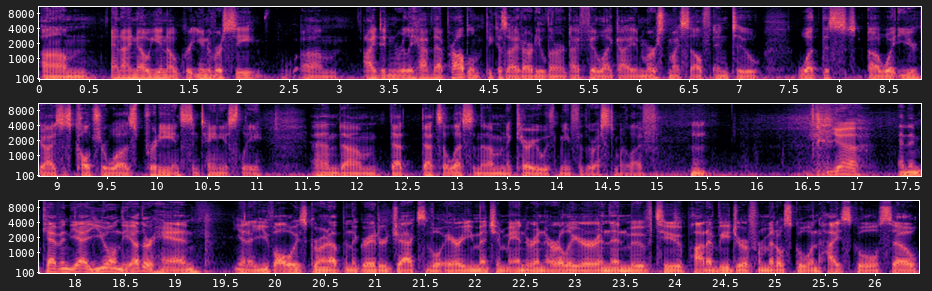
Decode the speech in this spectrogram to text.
Um, and I know, you know, Grit University, um, I didn't really have that problem because I had already learned. I feel like I immersed myself into what this, uh, what your guys' culture was pretty instantaneously, and um, that that's a lesson that I'm going to carry with me for the rest of my life. Yeah, And then Kevin, yeah, you on the other hand, you know, you've always grown up in the greater Jacksonville area. You mentioned Mandarin earlier and then moved to Ponte Vedra for middle school and high school. So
